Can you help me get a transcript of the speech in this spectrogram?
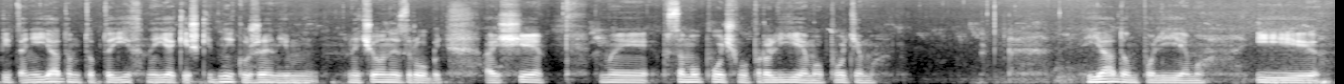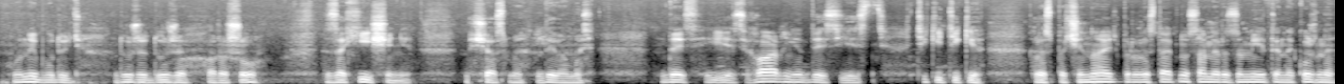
пітані ядом, тобто їх ніякий шкідник уже їм нічого не зробить. А ще ми саму почву прольємо, потім ядом поліємо і вони будуть дуже-дуже хорошо захищені. Зараз ми дивимось, десь є гарні, десь є тільки-тільки розпочинають проростати. Ну, самі розумієте, не кожне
